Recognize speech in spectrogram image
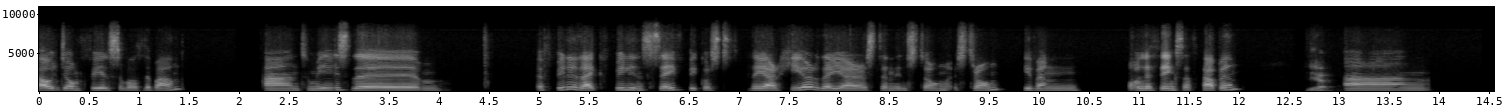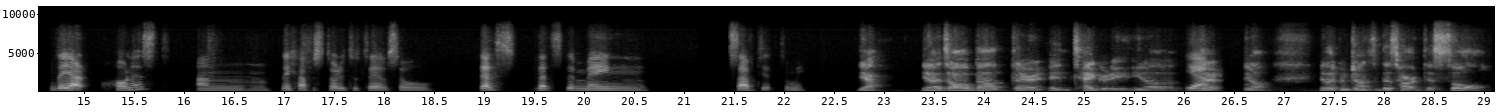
how John feels about the band. And to me it's the um, a feeling like feeling safe because they are here, they are standing strong strong, even all the things that happen. yeah and they are honest and they have a story to tell so that's that's the main subject to me Yeah. You know, it's all about their integrity. You know. Yeah. their- You know, you know, like when John said, "This heart, this soul."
